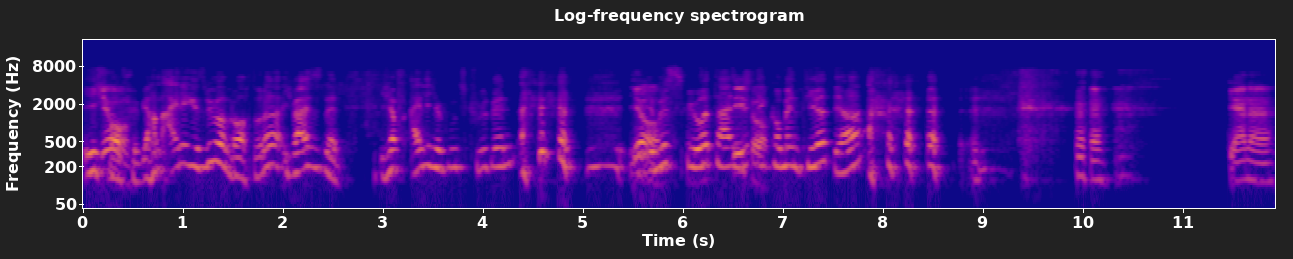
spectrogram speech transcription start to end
ich jo. hoffe, wir haben einiges rübergebracht, oder? Ich weiß es nicht. Ich habe eigentlich ein gutes Gefühl, Ben. Ihr müsst beurteilen, Dito. bitte kommentiert, ja. gerne,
